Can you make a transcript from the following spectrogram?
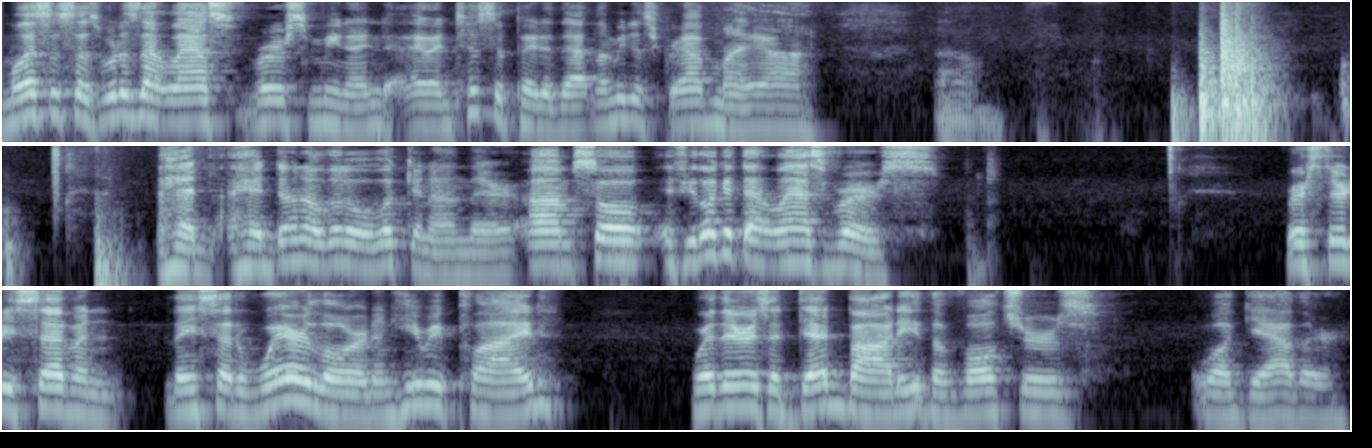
Melissa says, "What does that last verse mean?" I, I anticipated that. Let me just grab my. Uh, um, I had I had done a little looking on there. Um, so if you look at that last verse, verse 37, they said, Where, Lord? And he replied, Where there is a dead body, the vultures will gather.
